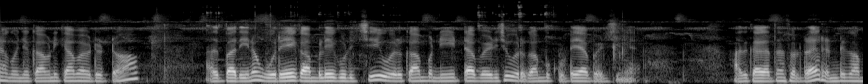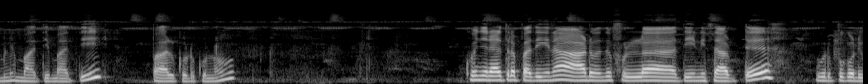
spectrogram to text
நான் கொஞ்சம் கவனிக்காமல் விட்டுட்டோம். அது பார்த்திங்கன்னா ஒரே காம்புலேயே குடிச்சு ஒரு காம்பு நீட்டாக போயிடுச்சு ஒரு காம்பு குட்டையாக போயிடுச்சுங்க. அதுக்காக தான் சொல்கிறேன் ரெண்டு காம்புலையும் மாற்றி மாற்றி பால் கொடுக்கணும். கொஞ்ச நேரத்தில் பார்த்தீங்கன்னா ஆடு வந்து ஃபுல்லாக தீனி சாப்பிட்டு உறுப்பு கொடி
